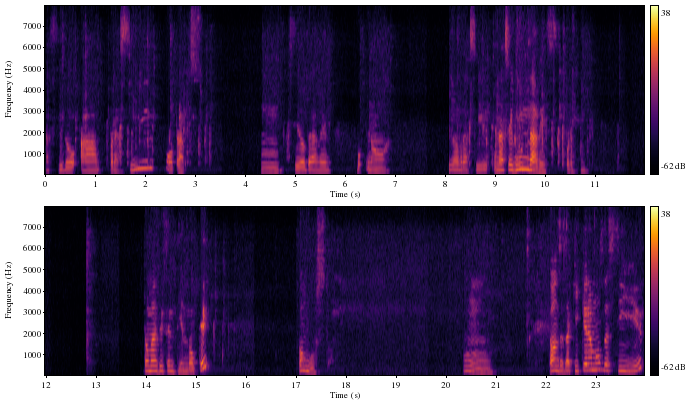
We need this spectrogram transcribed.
has ido a Brasil otra vez. Mm, has ido otra vez. No, has ido a Brasil una segunda vez, por ejemplo. Tomás dice, entiendo, ¿qué? Con gusto. Hmm. Entonces, aquí queremos decir,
